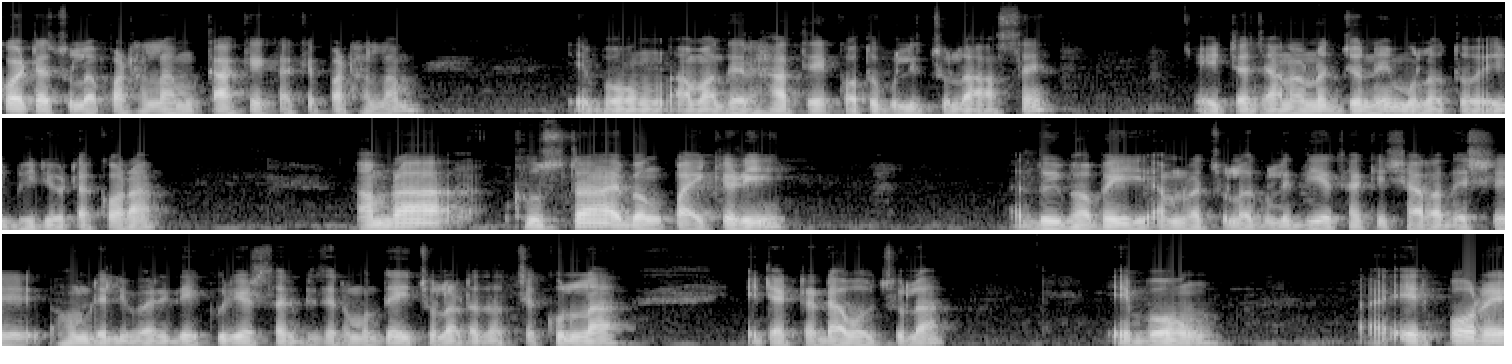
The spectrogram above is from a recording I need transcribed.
কয়টা চুলা পাঠালাম, কাকে কাকে পাঠালাম এবং আমাদের হাতে কতগুলি চুলা আছে, এইটা জানানোর জন্যই মূলত এই ভিডিওটা করা। আমরা খুচরা এবং পাইকারি দুইভাবেই আমরা চুলাগুলি দিয়ে থাকি। সারা দেশে হোম ডেলিভারি দিয়ে কুরিয়ার সার্ভিসের মধ্যে এই চুলাটা যাচ্ছে খুলনা, এটা একটা ডাবল চুলা এবং এরপরে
